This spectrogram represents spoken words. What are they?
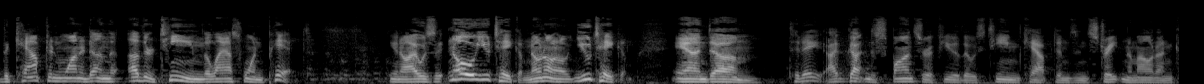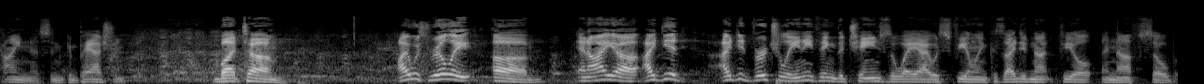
the captain wanted on the other team the last one picked. You know, I was like, no, you take him. No, no, no, you take him. And um, today I've gotten to sponsor a few of those team captains and straighten them out on kindness and compassion. but um, I was really, um, and I, uh, I did, I did virtually anything to change the way I was feeling because I did not feel enough sober.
